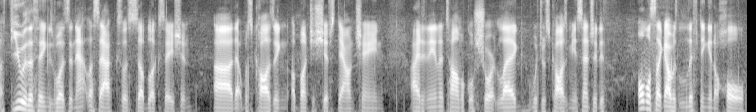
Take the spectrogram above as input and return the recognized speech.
a few of the things was an atlas axis subluxation uh, that was causing a bunch of shifts down chain. I had an anatomical short leg, which was causing me essentially to almost like I was lifting in a hole.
